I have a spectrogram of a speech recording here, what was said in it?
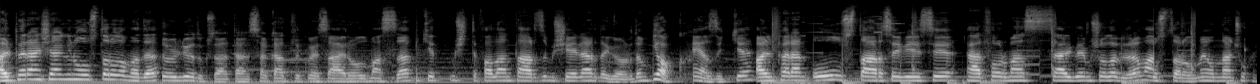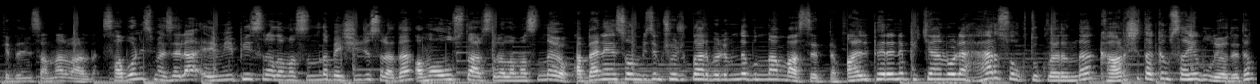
Alperen Şengün All-Star olamadı. Söylüyorduk zaten sakatlık vesaire olmazsa. Hak etmişti falan tarzı bir şeyler de gördüm. Yok. Ne yazık ki. Alperen All-Star seviyesi performans sergilemiş olabilir ama All-Star olmayı ondan çok hak eden insanlar vardı. Sabonis mesela MVP sıralamasında 5. sırada ama All-Star sıralamasında yok. Ya Ben en son bizim çocuklar bölümünde bundan bahsettim. Alperen'i pick and roll'e her soktuklarında karşı takım sayı buluyor dedim.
